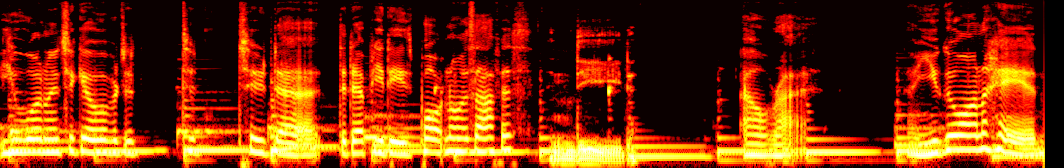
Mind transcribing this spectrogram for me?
You wanted to go over to, to, to the, the deputy's Portnoy's office? Indeed. All right. Now you go on ahead.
